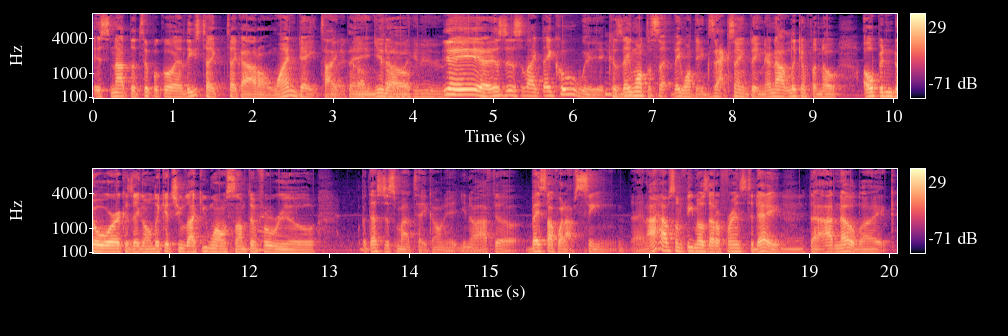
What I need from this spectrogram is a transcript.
it's not the typical at least take take out on one date type Like, thing, come- you know. like yeah, yeah, yeah. It's just like they cool with it because they want the they want the exact same thing. They're not looking for no open door because they're gonna look at you like you want something for real. But that's just my take on it. You know, I feel based off what I've seen, and I have some females that are friends today Mm-hmm. that I know like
